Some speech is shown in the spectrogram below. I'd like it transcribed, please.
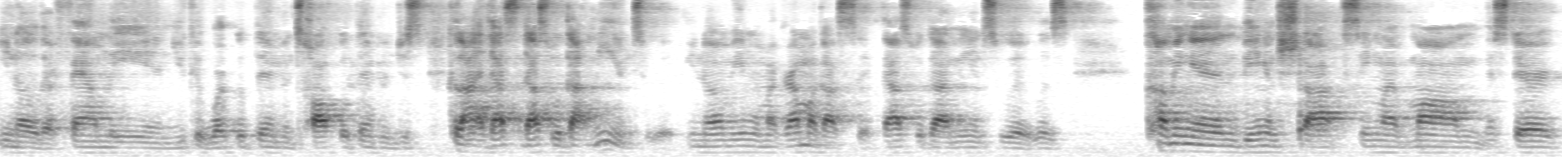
you know their family and you could work with them and talk with them and just because I that's that's what got me into it you know what I mean when my grandma got sick that's what got me into it was coming in being in shock seeing my mom hysteric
